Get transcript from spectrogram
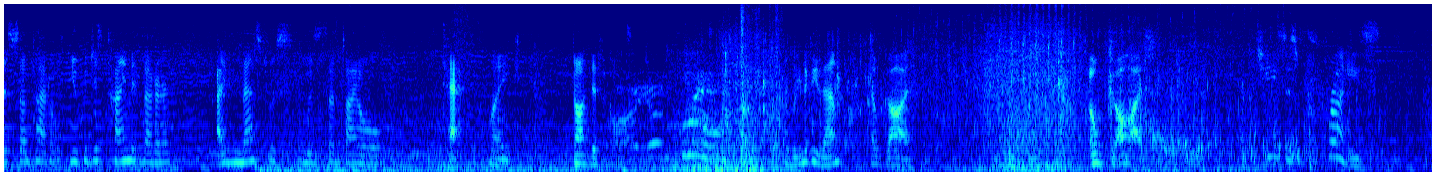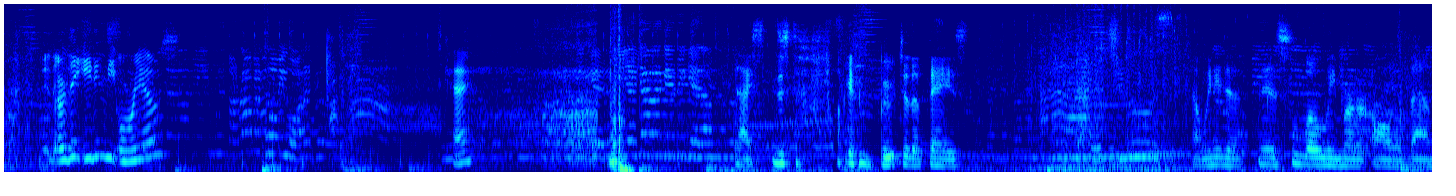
the subtitles. You could just time it better. I messed with with subtitle tech, like not difficult. Are we gonna be them? Oh god. Oh god. Jesus Christ. Are they eating the Oreos? Okay. Nice. Just a fucking boot to the face. Now we need to, need to slowly murder all of them.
